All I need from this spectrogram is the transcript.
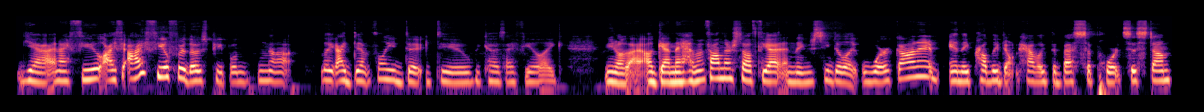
yeah. And I feel I, I feel for those people. Not like I definitely do, because I feel like you know that again they haven't found their stuff yet and they just need to like work on it and they probably don't have like the best support system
